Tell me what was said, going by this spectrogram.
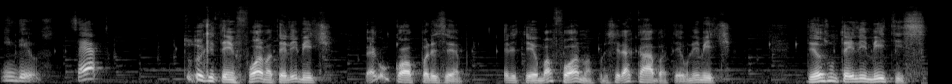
em Deus, certo? Tudo que tem forma tem limite. Pega um copo, por exemplo. Ele tem uma forma, por isso ele acaba, tem um limite. Deus não tem limites.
